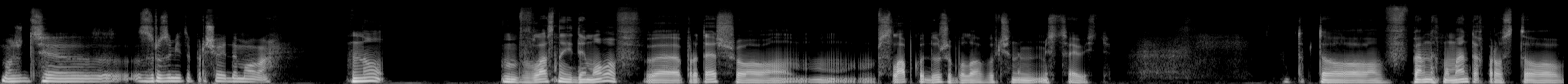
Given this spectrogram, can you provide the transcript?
можуть е, зрозуміти, про що йде мова. Ну, власне, йде мова про те, що слабко дуже була вивчена місцевість. Тобто в певних моментах просто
